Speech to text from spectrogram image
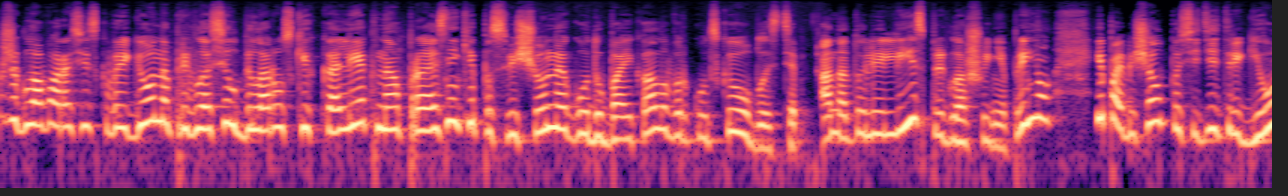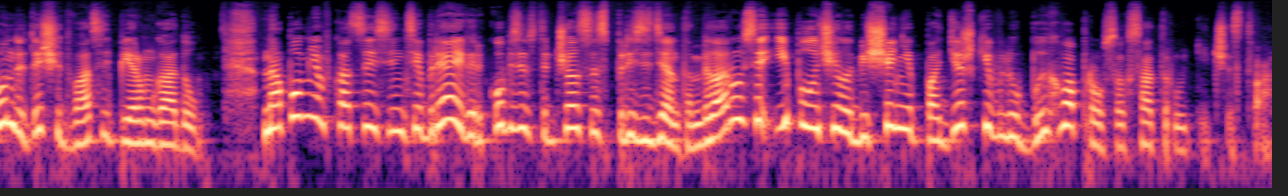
Также глава российского региона пригласил белорусских коллег на праздники, посвященные Году Байкала в Иркутской области. Анатолий Лис приглашение принял и пообещал посетить регион в 2021 году. Напомним, в конце сентября Игорь Кобзев встречался с президентом Беларуси и получил обещание поддержки в любых вопросах сотрудничества.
